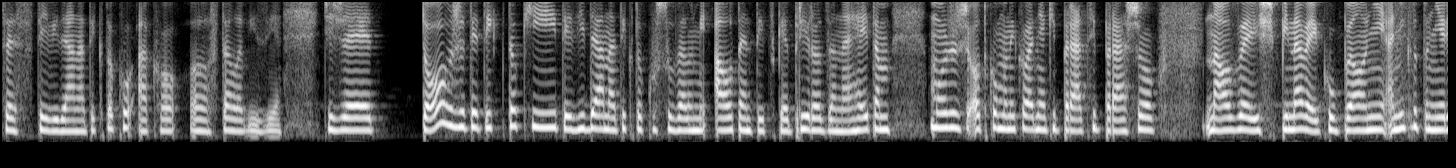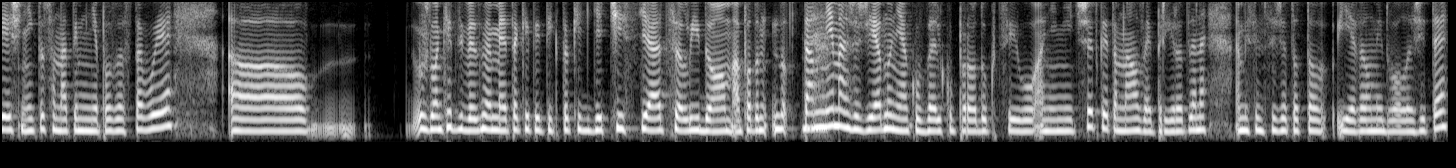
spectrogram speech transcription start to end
cez tie videá na TikToku ako uh, z televízie. Čiže to, že tie TikToky, tie videá na TikToku sú veľmi autentické, prirodzené. Hej, tam môžeš odkomunikovať nejaký práci prášok v naozaj špinavej kúpeľni a nikto to nerieši, nikto sa nad tým nepozastavuje. Uh, už len keď si vezmeme také tie TikToky, kde čistia celý dom a potom, no, tam nemáš žiadnu nejakú veľkú produkciu ani nič, všetko je tam naozaj prírodzené a myslím si, že toto je veľmi dôležité.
